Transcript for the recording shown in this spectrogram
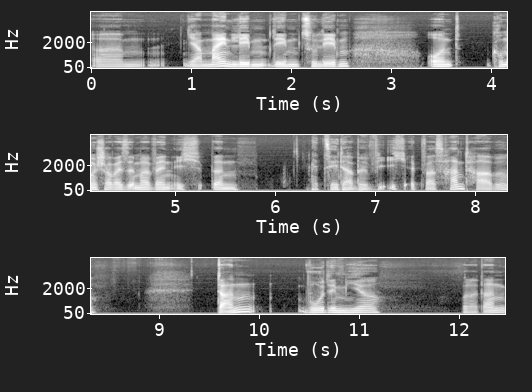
ähm, ja, mein Leben, Leben zu leben. Und komischerweise immer, wenn ich dann erzählt habe, wie ich etwas handhabe, dann wurde mir oder dann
